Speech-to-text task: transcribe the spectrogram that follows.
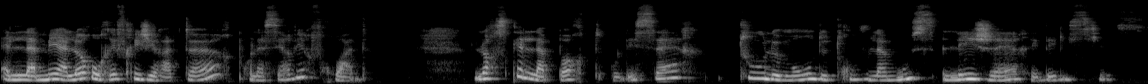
Elle la met alors au réfrigérateur pour la servir froide. Lorsqu'elle la porte au dessert, tout le monde trouve la mousse légère et délicieuse.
